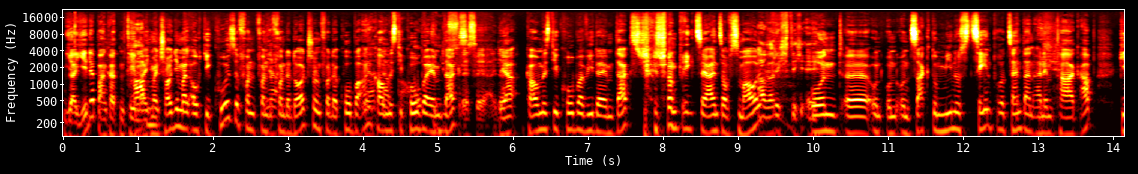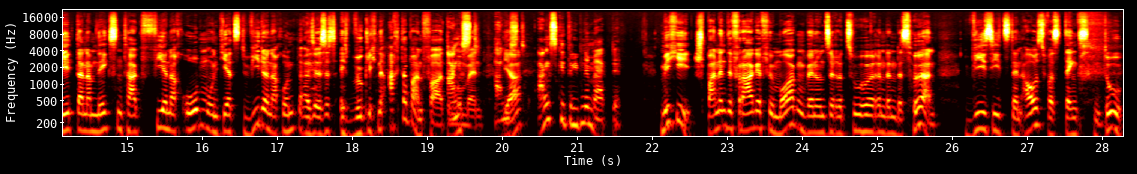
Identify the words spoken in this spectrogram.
ja, jede Bank hat ein Thema. Haben- ich meine, schau dir mal auch die Kurse von, von, Ja. von der Deutschen und von der Koba an. Ja, kaum ist die Koba im die DAX. Fresse, ja, kaum ist die Koba wieder im DAX, schon kriegt sie eins aufs Maul. Aber richtig, ey. und, äh, und, und, und sackt um minus 10% an einem Tag ab, geht dann am nächsten Tag vier nach oben und jetzt wieder nach unten. Also es ist echt wirklich eine Achterbahnfahrt im Angst, Moment. Angst, Ja? angstgetriebene Märkte. Michi, spannende Frage für morgen, wenn unsere Zuhörenden das hören. Wie sieht's denn aus? Was denkst denn du?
